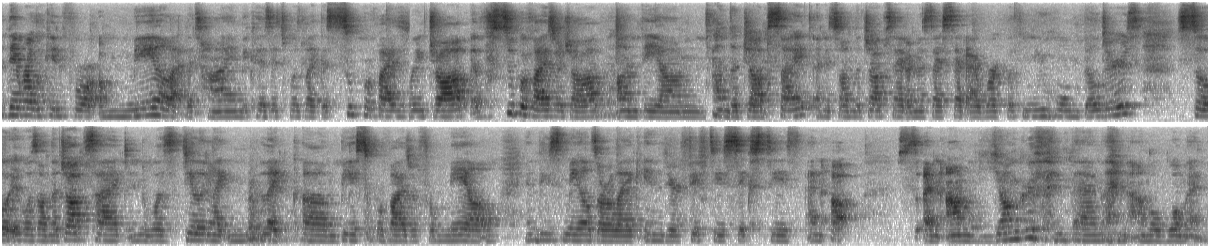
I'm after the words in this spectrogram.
they were looking for a male at the time because it was like a supervisory job a supervisor job on the um on the job site and it's on the job site and as I said I work with new home builders so it was on the job site and it was dealing like like um, be a supervisor for male and these males are like in their 50s 60s and up. So, and I'm younger than them and I'm a woman.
